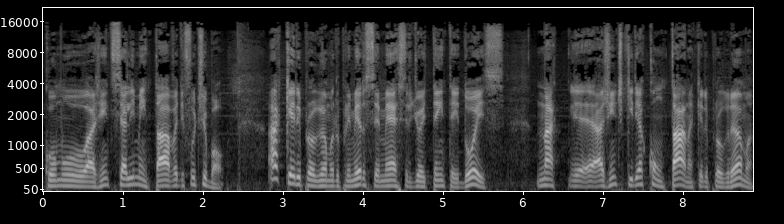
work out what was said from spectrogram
como a gente se alimentava de futebol. Aquele programa do primeiro semestre de 82, na, eh, a gente queria contar naquele programa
